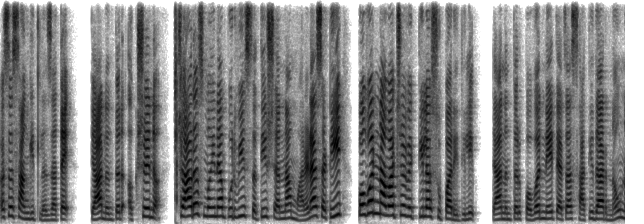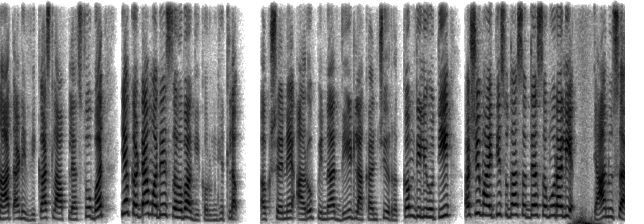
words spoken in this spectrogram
असं सांगितलं जात आहे त्यानंतर अक्षयनं चारच महिन्यापूर्वी सतीश यांना मारण्यासाठी पवन नावाच्या व्यक्तीला सुपारी दिली. त्यानंतर पवनने त्याचा साथीदार नवनाथ आणि विकासला आपल्यासोबत या कटामध्ये सहभागी करून घेतलं. अक्षयने आरोपींना दीड लाखांची रक्कम दिली होती अशी माहिती सुद्धा सध्या समोर आली आहे त्यानुसार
